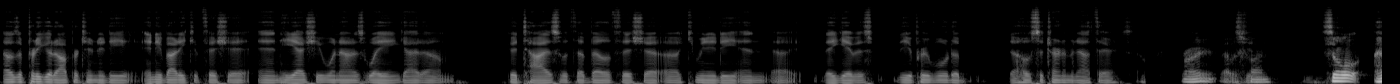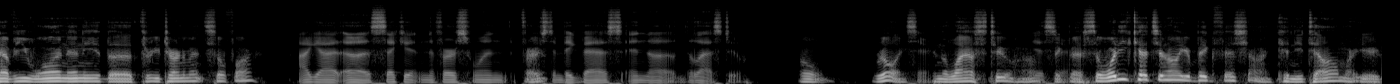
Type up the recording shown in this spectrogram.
that was a pretty good opportunity. Anybody could fish it, and he actually went out his way and got um good ties with the Bella Vista uh, community, and uh, they gave us the approval to to host a tournament out there. So Right. That was Yeah. fun. So, have you won any of the three tournaments so far? I got uh second in the first one, first in Big Bass, and uh, the last two. Oh, really? Yes, sir. In the last two, huh? Yes, Big sir. bass. So, what are you catching all your big fish on? Can you tell them? Or you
